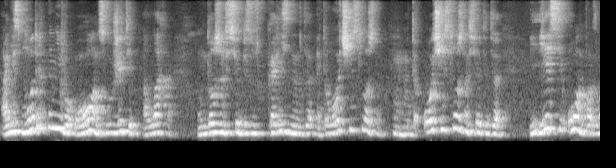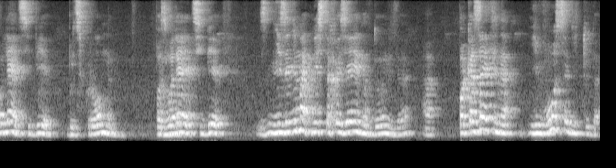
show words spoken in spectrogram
они смотрят на него, он служитель Аллаха. Он должен все безукоризненно делать. Это очень сложно. Mm-hmm. Это очень сложно все это делать. И если он позволяет себе быть скромным, позволяет себе не занимать место хозяина в доме, да, а показательно его садить туда.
